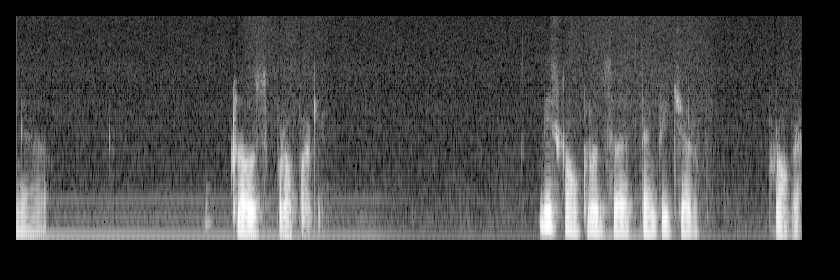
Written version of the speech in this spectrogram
uh, closed properly. This concludes the temperature program.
